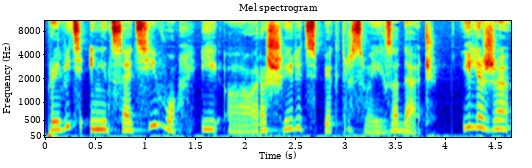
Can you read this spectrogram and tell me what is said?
проявить инициативу и э, расширить спектр своих задач. Или же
